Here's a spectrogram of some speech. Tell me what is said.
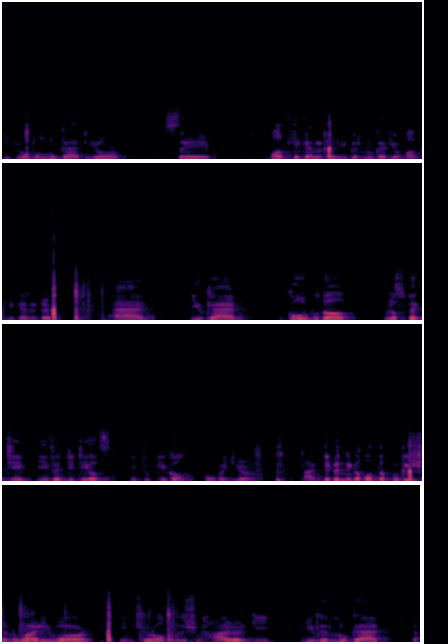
if you want to look at your say monthly calendar you can look at your monthly calendar and you can go to the respective event details if you click on over here. And depending upon the position where you are into your organization hierarchy you can look at the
